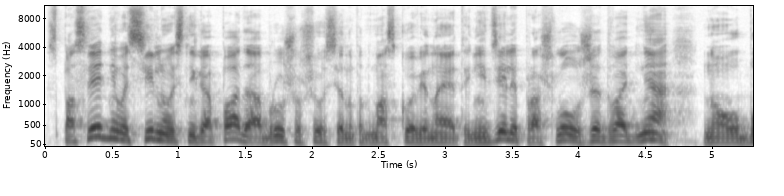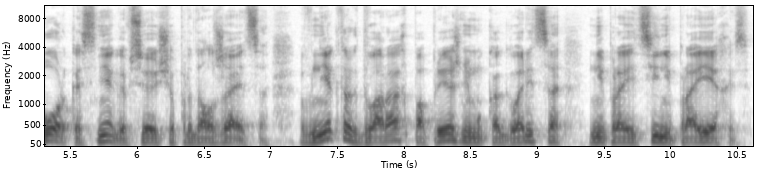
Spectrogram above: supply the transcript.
С последнего сильного снегопада, обрушившегося на Подмосковье на этой неделе, прошло уже два дня, но уборка снега все еще продолжается. В некоторых дворах по-прежнему, как говорится, не пройти, не проехать.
